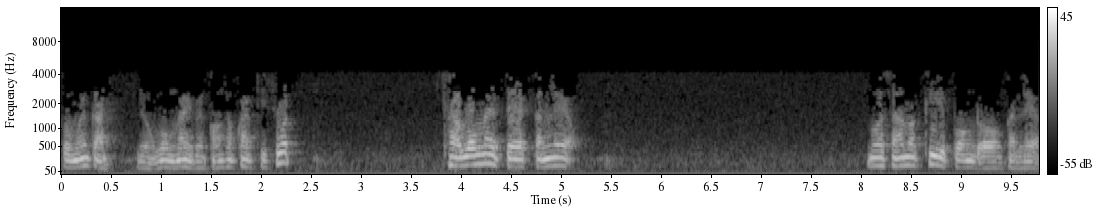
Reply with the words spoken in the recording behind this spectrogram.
ก็เหมือนกัน เรื่องวงในเป็นของสำคัญที่สุด ถ้าวงในแตกกันแล้วโมสามัคคีปองดองกันแล้ว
